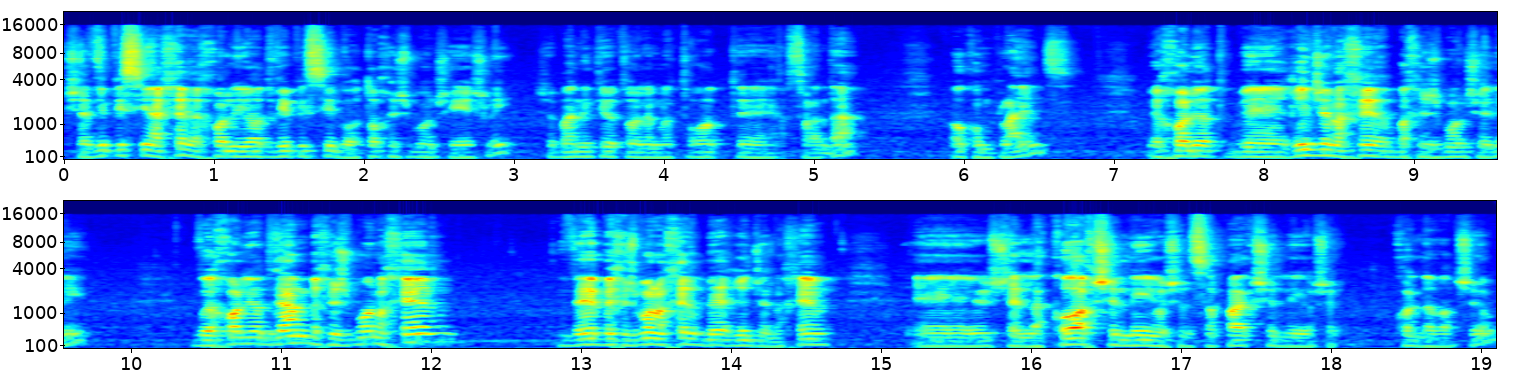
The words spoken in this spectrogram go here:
כשה-VPC האחר יכול להיות VPC באותו חשבון שיש לי, שבניתי אותו למטרות uh, הפרדה או compliance, הוא יכול להיות ב-region אחר בחשבון שלי, והוא יכול להיות גם בחשבון אחר ובחשבון אחר ב-region אחר אה, של לקוח שלי או של ספק שלי או של כל דבר שהוא.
